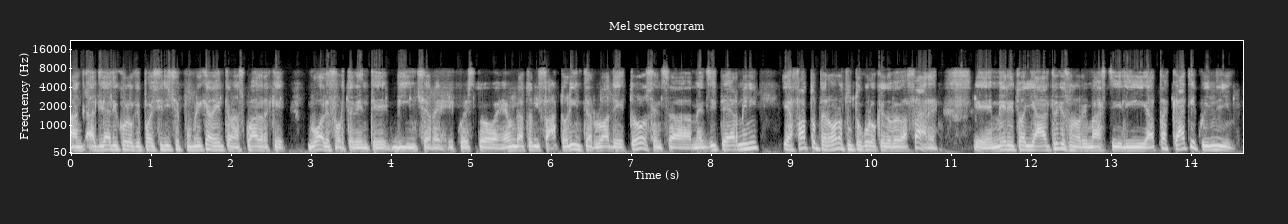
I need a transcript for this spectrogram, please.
al di là di quello che poi si dice pubblicamente, è una squadra che vuole fortemente vincere e questo è un dato di fatto. L'Inter lo ha detto senza mezzi termini e ha fatto per ora tutto quello che doveva fare. Eh, merito agli altri che sono rimasti lì attaccati, quindi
